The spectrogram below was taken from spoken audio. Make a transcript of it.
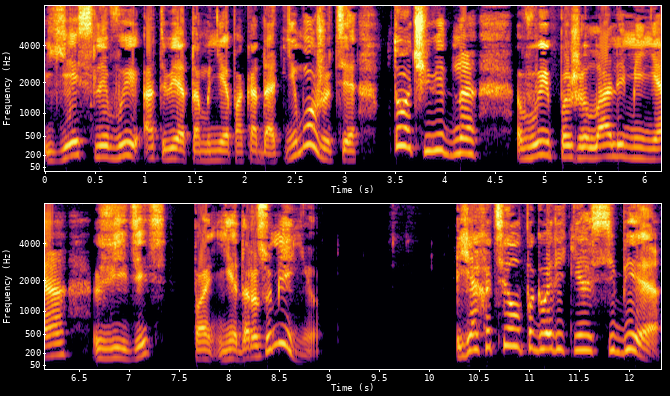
Если вы ответа мне пока дать не можете, то, очевидно, вы пожелали меня видеть по недоразумению. Я хотел поговорить не о себе,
